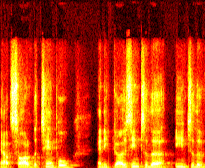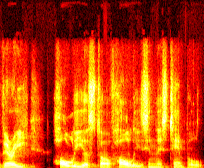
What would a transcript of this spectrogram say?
outside of the temple, and he goes into the into the very holiest of holies in this temple.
